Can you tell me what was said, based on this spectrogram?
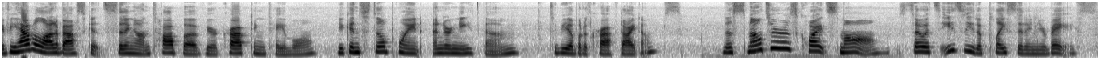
If you have a lot of baskets sitting on top of your crafting table, you can still point underneath them to be able to craft items. The smelter is quite small, so it's easy to place it in your base.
